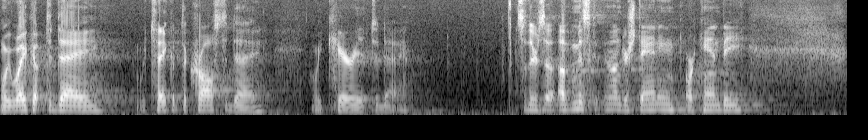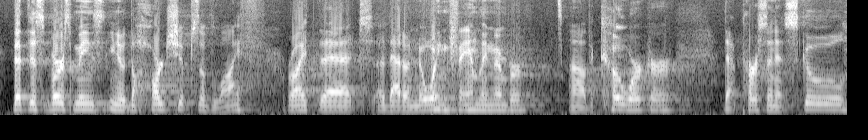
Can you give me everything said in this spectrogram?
We wake up today, we take up the cross today, and we carry it today. So there's a, a misunderstanding, or can be, that this verse means, you know, the hardships of life, right? That, uh, that annoying family member, uh, the coworker, that person at school,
